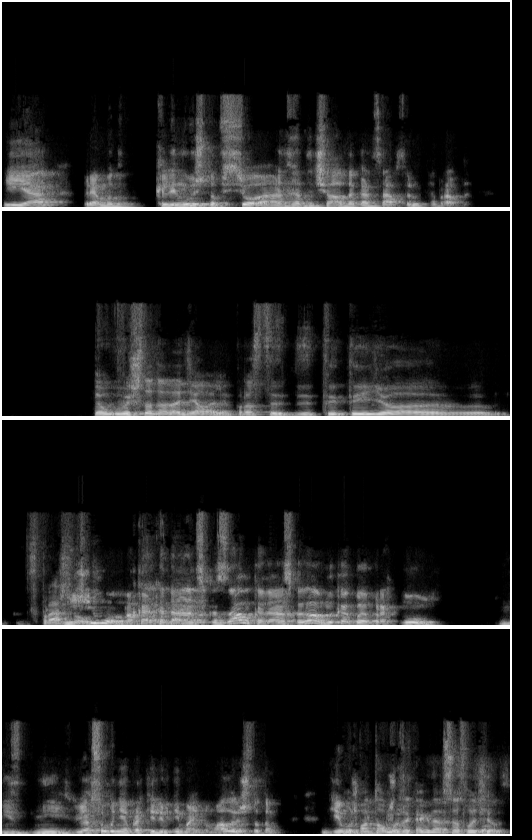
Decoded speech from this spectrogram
и я прям вот клянусь, что все от начала до конца абсолютно правда. Ну, вы что тогда делали? Просто ты, ты, ты ее э, спрашивал? Ничего, пока когда она сказала, когда она сказала, мы как бы ну, не, не, особо не обратили внимания. Ну, мало ли, что там девушка... Ну, потом уже, когда все случилось.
